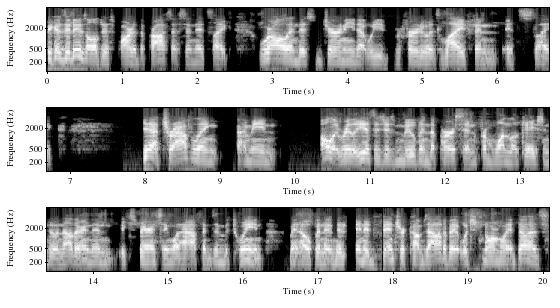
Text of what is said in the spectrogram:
Because it is all just part of the process, and it's like we're all in this journey that we refer to as life, and it's like, yeah, traveling. I mean, all it really is is just moving the person from one location to another and then experiencing what happens in between and hoping an, an adventure comes out of it which normally it does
